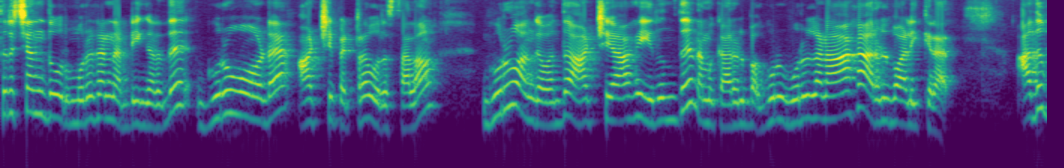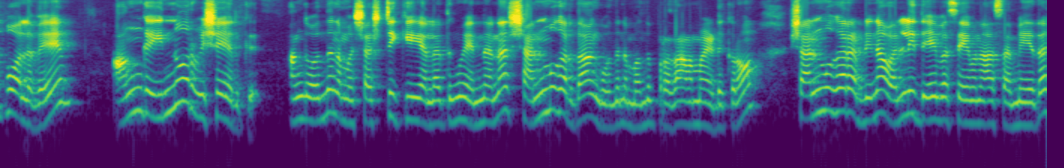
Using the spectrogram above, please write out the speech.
திருச்செந்தூர் முருகன் அப்படிங்கிறது குருவோட ஆட்சி பெற்ற ஒரு ஸ்தலம். குரு அங்கே வந்து ஆட்சியாக இருந்து நமக்கு அருள்பா குரு முருகனாக அருள்பாலிக்கிறார். அது போலவே அங்கே இன்னொரு விஷயம் இருக்குது அங்கே வந்து நம்ம சஷ்டிக்கு எல்லாத்துக்கும் என்னென்னா சண்முகர் தான் அங்கே வந்து நம்ம வந்து பிரதானமாக எடுக்கிறோம். சண்முகர் அப்படின்னா வள்ளி தேவசேவனா சமேத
